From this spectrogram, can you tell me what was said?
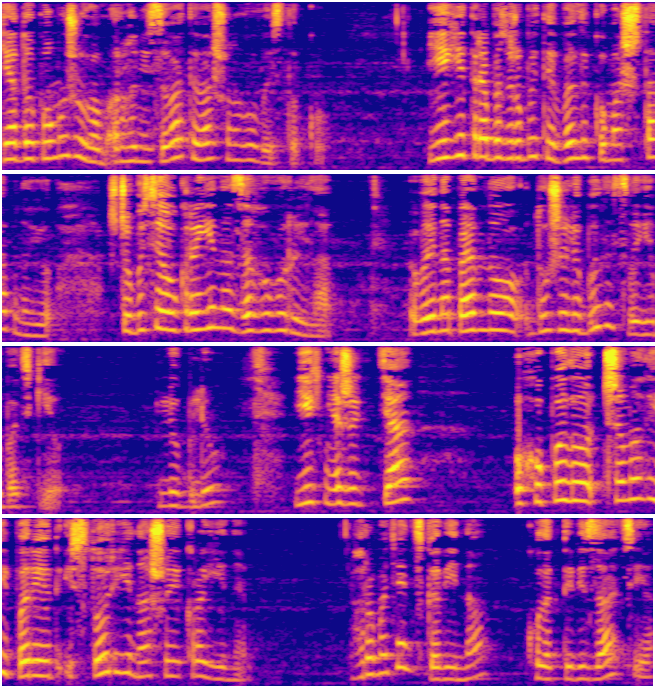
Я допоможу вам організувати вашу нову виставку. Її треба зробити великомасштабною, щоб уся Україна заговорила. Ви, напевно, дуже любили своїх батьків? Люблю. Їхнє життя охопило чималий період історії нашої країни. Громадянська війна, колективізація,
